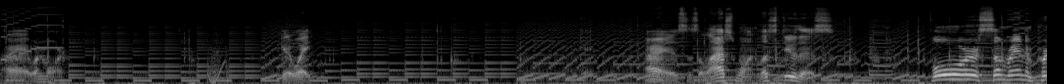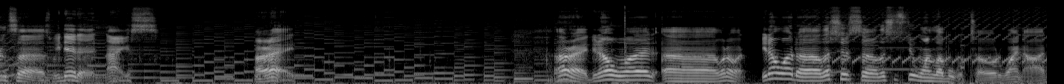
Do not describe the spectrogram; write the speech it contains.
Alright, one more. Get away. Alright, this is the last one. Let's do this. For some random princess. We did it. Nice. Alright. Alright, you know what? Uh, what do I want? You know what? Uh, let's just, uh, let's just do one level with Toad. Why not?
